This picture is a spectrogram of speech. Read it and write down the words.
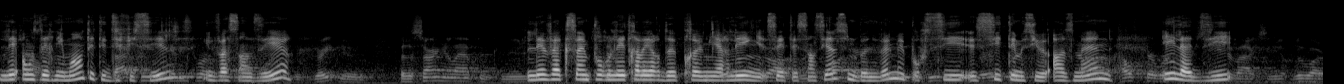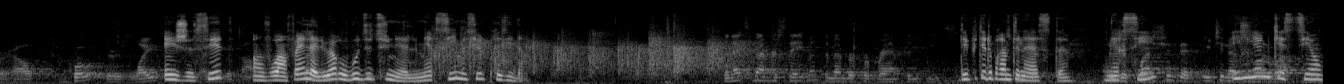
les 11 derniers mois ont été difficiles, il va sans dire. Les vaccins pour les travailleurs de première ligne, c'est essentiel, c'est une bonne nouvelle, mais pour citer M. Osmond, il a dit, et je cite, « On voit enfin la lueur au bout du tunnel. » Merci, Monsieur le Président. Député de Brampton-Est, merci. Il y a une question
